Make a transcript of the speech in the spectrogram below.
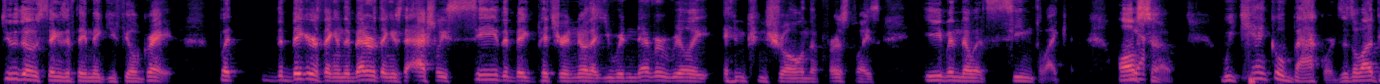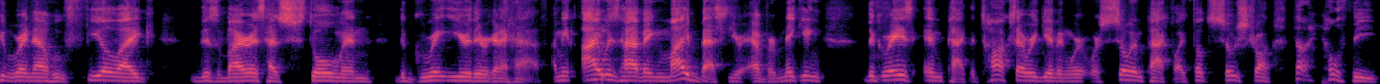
do those things if they make you feel great. But the bigger thing and the better thing is to actually see the big picture and know that you were never really in control in the first place, even though it seemed like it. Also, we can't go backwards. There's a lot of people right now who feel like this virus has stolen the great year they were going to have. I mean, I was having my best year ever, making the greatest impact. The talks I were giving were, were so impactful. I felt so strong, felt healthy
